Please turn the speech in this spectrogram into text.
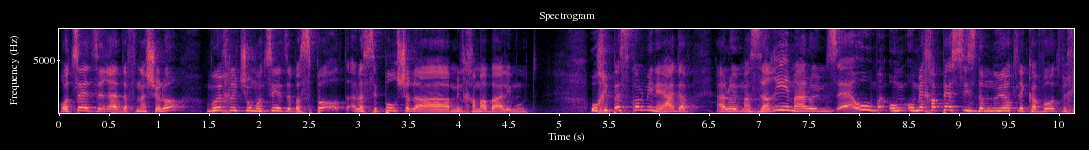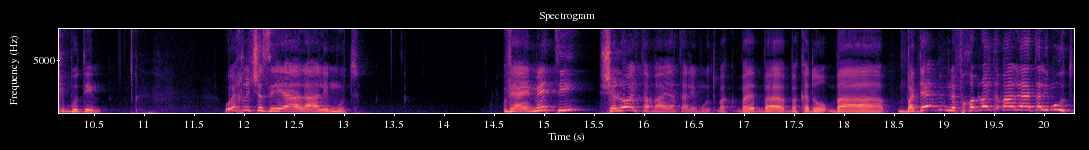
רוצה את זרי הדפנה שלו, והוא החליט שהוא מוציא את זה בספורט על הסיפור של המלחמה באלימות. הוא חיפש כל מיני, אגב, היה לו עם הזרים, היה לו עם זה, הוא, הוא, הוא מחפש הזדמנויות לכבוד וכיבודים. הוא החליט שזה יהיה על האלימות. והאמת היא שלא הייתה בעיית אלימות בכדור, בדרבים לפחות לא הייתה בעיית אלימות.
